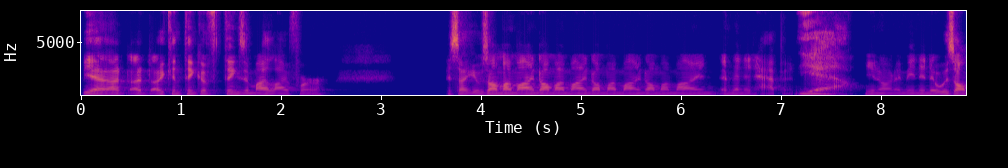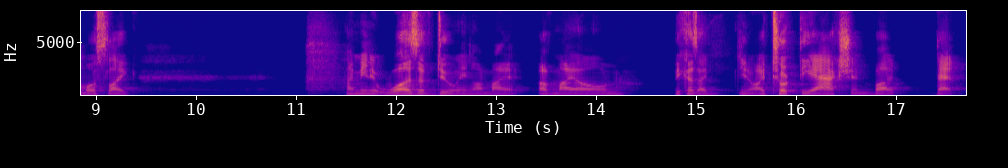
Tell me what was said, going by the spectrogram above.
Yeah, I, I, I can think of things in my life where it's like it was on my mind, on my mind, on my mind, on my mind, and then it happened. Yeah, You know what I mean? And it was almost like, I mean, it was of doing on my of my own because I, you know, I took the action, but that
